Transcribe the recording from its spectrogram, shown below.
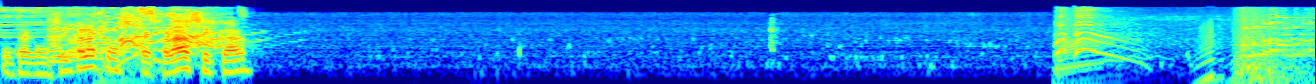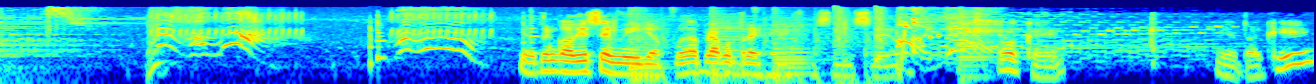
Esta música la música clásica. Yo tengo 10 semillas, puedo pelear contra el jefe si deseo. Ok. Y está aquí.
